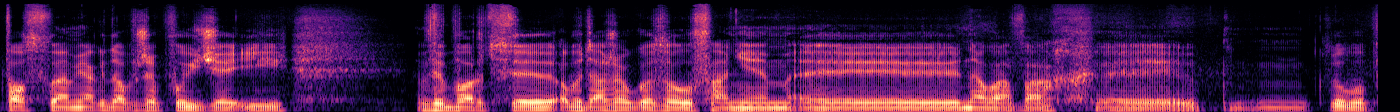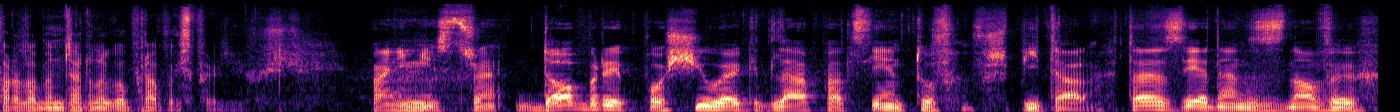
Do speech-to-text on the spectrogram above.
posłem, jak dobrze pójdzie i wyborcy obdarzą go zaufaniem y, na ławach y, klubu parlamentarnego Prawo i Sprawiedliwość. Panie ministrze, dobry posiłek dla pacjentów w szpitalach. To jest jeden z nowych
